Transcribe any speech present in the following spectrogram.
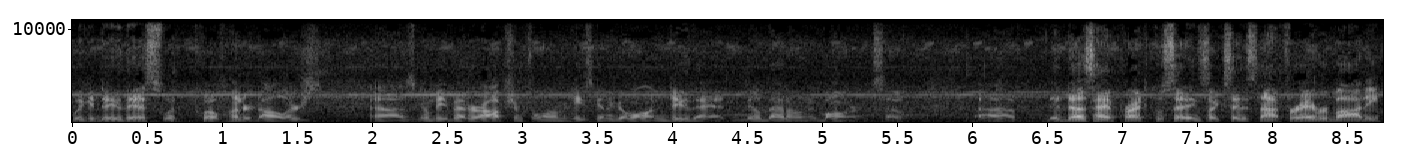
we could do this with twelve hundred dollars. Uh, it's going to be a better option for him, and he's going to go on and do that and build that on the barn. So uh, it does have practical settings. Like I said, it's not for everybody.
